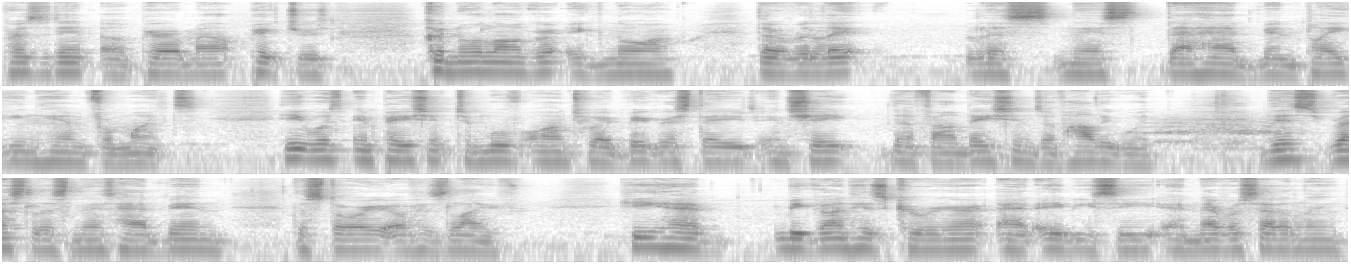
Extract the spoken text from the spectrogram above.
president of Paramount Pictures, could no longer ignore the relentlessness that had been plaguing him for months. He was impatient to move on to a bigger stage and shape the foundations of Hollywood. This restlessness had been the story of his life. He had begun his career at ABC and never settling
